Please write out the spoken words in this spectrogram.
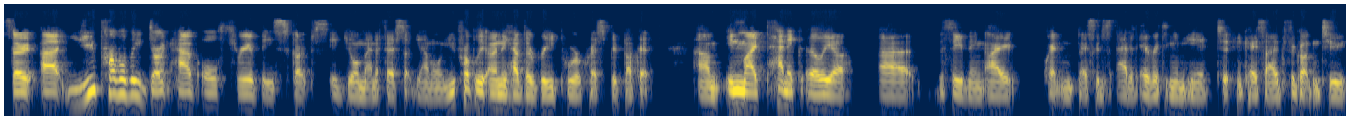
So uh, you probably don't have all three of these scopes in your manifest.yaml. You probably only have the read pull request Bitbucket. Um, in my panic earlier, uh, this evening, I went and basically just added everything in here to, in case I had forgotten to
